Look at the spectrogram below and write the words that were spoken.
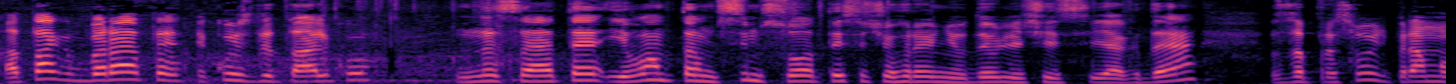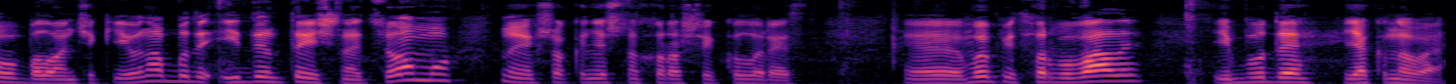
А так берете якусь детальку, несете, і вам там 700 тисяч гривень, дивлячись як де, запресують прямо в балончик. І вона буде ідентична цьому, ну якщо, звісно, хороший колорист. Е, Ви підфарбували і буде як нове.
